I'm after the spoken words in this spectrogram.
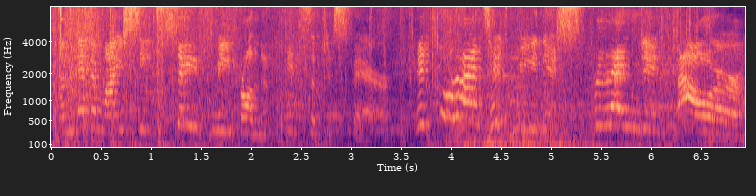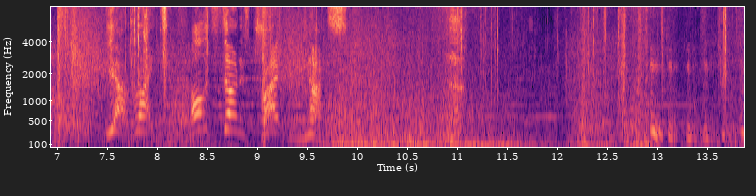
The Megamycete saved me from the pits of despair. It granted me this splendid power. Yeah, right. All it's done is drive me nuts.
